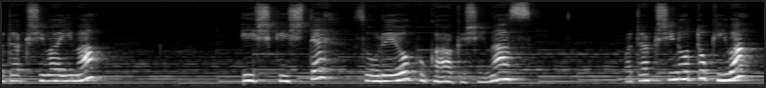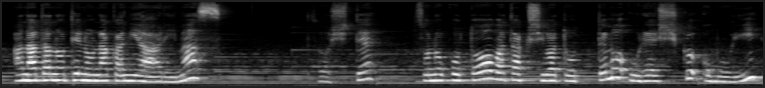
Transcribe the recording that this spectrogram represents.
私は今意識してそれを告白します。私の時はあなたの手の中にあります。そしてそのことを私はとっても嬉しく思い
